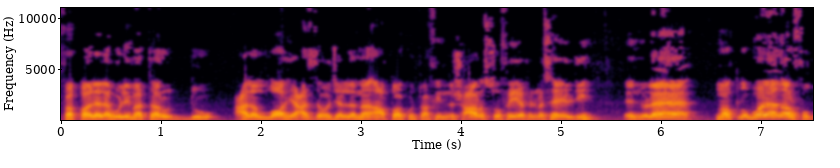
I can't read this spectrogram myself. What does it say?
فقال له لما ترد على الله عز وجل ما أعطاك؟ كنتوا عارفين أن شعار الصوفية في المسائل دي أنه لا نطلب ولا نرفض.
